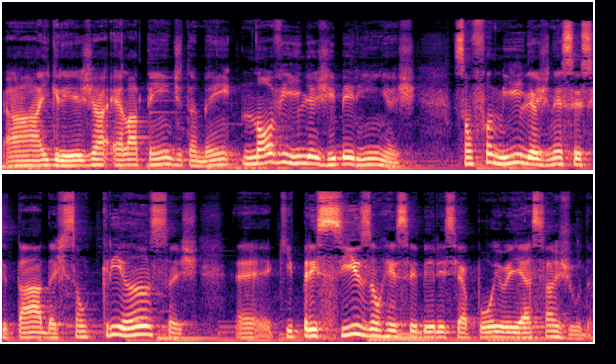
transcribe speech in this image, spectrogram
a igreja ela atende também nove ilhas ribeirinhas. São famílias necessitadas, são crianças é, que precisam receber esse apoio e essa ajuda.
